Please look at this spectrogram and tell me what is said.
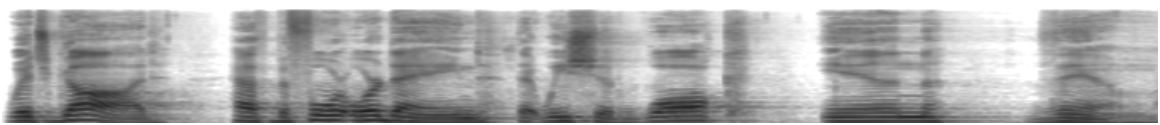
which God hath before ordained that we should walk in them.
